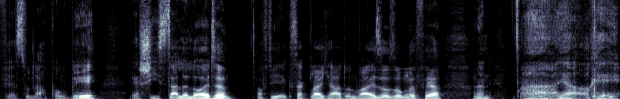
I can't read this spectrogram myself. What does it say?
Fährst du nach Punkt B, erschießt alle Leute auf die exakt gleiche Art und Weise so ungefähr. Und dann, ah ja, okay,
